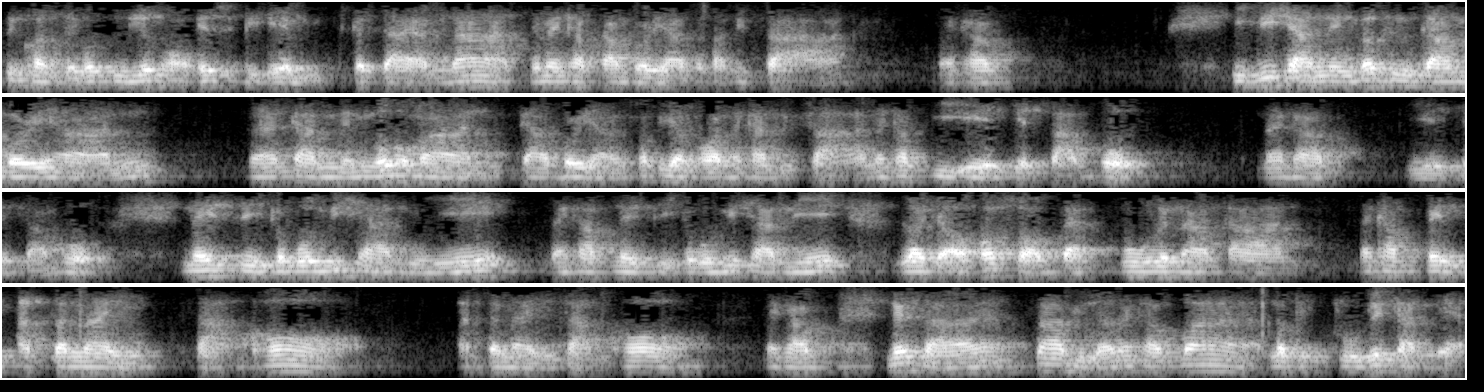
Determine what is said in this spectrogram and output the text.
ซึ่งคอนเซ็ปต์ก็คือเรื่องของ SPM กระจายอำนาจใช่ไหมครับการบริหารสถานศึกษานะครับ อีกวิชาหนึ่งก็คือการบริหารนะการเงินงบประมาณ การบริหารทรัพยากรในการศึกษานะครับ EA 736นะครับ EA 736ในสี่กระบวนวิชานี้นะครับ ในสี่กระบวนวิชานี้ เราจะเอาข้อสอบแบบบูรณาการนะครับ เป็นอัตนัยสามข้อ อัตนัยสามข้อ นะครับนักศึกษาทราบอยู่แล้วนะครับ ว่าเราเป็นครูด้วยกันเนี่ย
